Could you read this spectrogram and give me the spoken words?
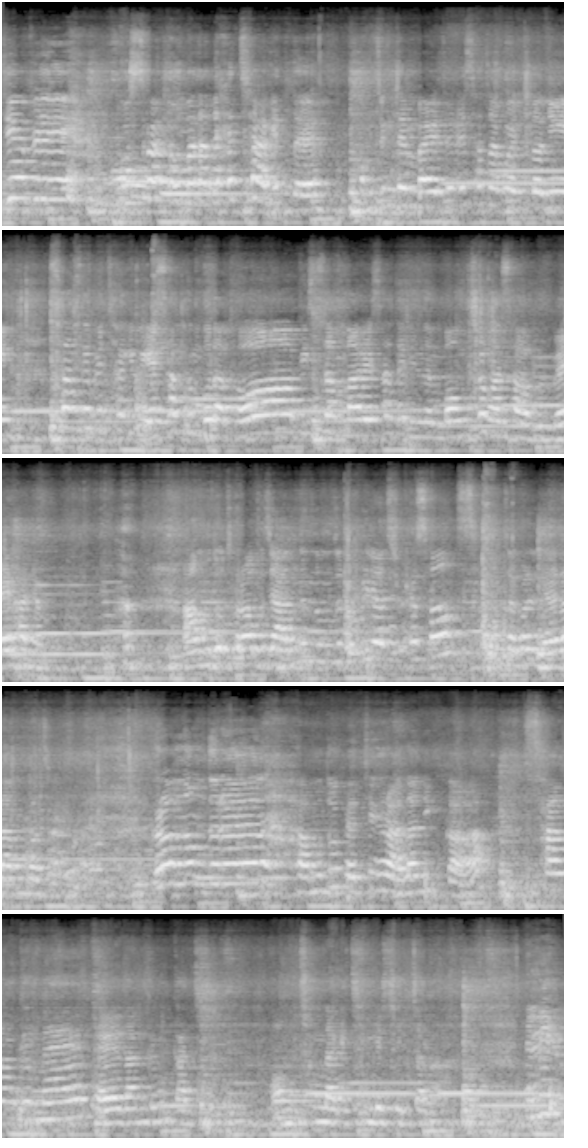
디아빌리 보스가 경마단을 해체하겠대. 검증된 말들을 사자고 했더니 상급을 타기 위해 상금보다 더 비싼 말을 사들이는 멍청한 사업을 왜 하냐고. 아무도 돌아보지 않는 놈들을 훈련시켜서 성적을 내라는 거지. 그런 놈들은 아무도 배팅을 안 하니까 상금에 배당금까지 엄청나게 챙길 수 있잖아 빌리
